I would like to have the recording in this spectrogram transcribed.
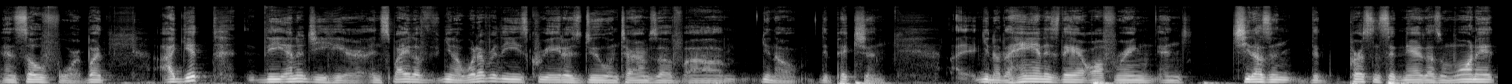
and so forth. But I get the energy here in spite of, you know, whatever these creators do in terms of, um, you know, depiction you know, the hand is there offering, and she doesn't, the person sitting there doesn't want it.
